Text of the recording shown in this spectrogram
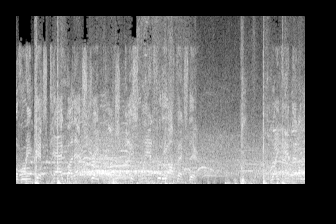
Overeem gets tagged by that straight punch. Nice land for the offense there. Right hand, then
